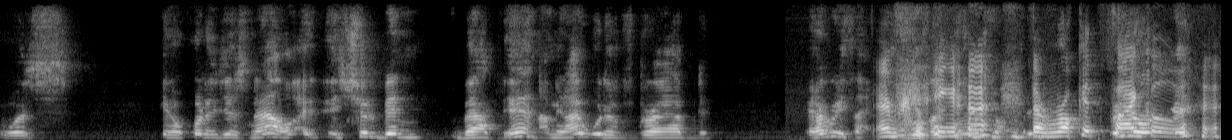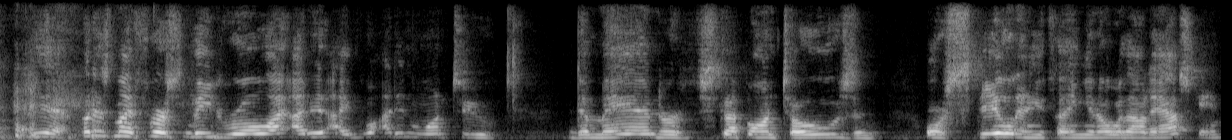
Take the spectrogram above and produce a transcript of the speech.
was, you know, what it is now. It should have been back then. I mean, I would have grabbed everything. Everything. the rocket cycle. yeah, but it's my first lead role. I, I, I, I didn't want to demand or step on toes and or steal anything, you know, without asking.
